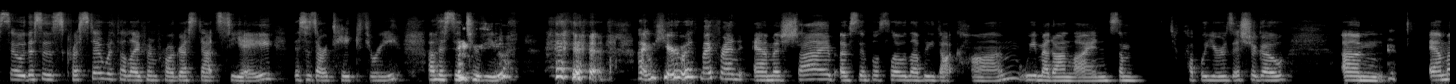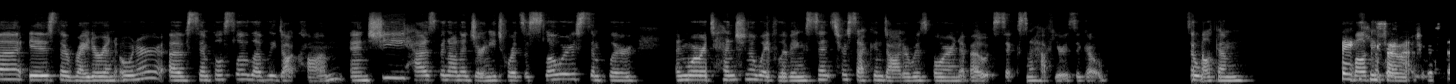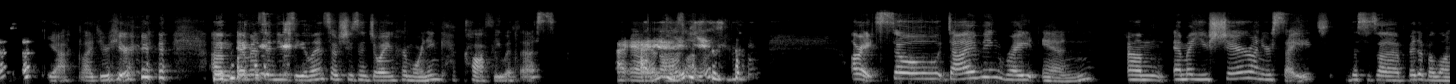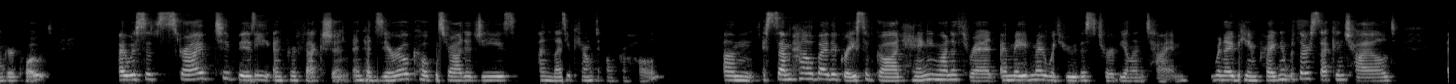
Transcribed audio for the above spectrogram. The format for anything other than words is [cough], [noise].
So this is Krista with the alifeinprogress.ca. This is our take three of this interview. [laughs] [laughs] I'm here with my friend Emma Scheib of simpleslowlovely.com. We met online some couple years-ish ago. Um, Emma is the writer and owner of simpleslowlovely.com, and she has been on a journey towards a slower, simpler, and more intentional way of living since her second daughter was born about six and a half years ago. So welcome. Thank welcome. you so much, Krista. [laughs] Yeah, glad you're here. [laughs] um, Emma's in New Zealand, so she's enjoying her morning coffee with us. I am. Yes. [laughs] All right, so diving right in, um, Emma, you share on your site, this is a bit of a longer quote. I was subscribed to busy and perfection and had zero coping strategies unless you count alcohol. Um, somehow, by the grace of God, hanging on a thread, I made my way through this turbulent time. When I became pregnant with our second child,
